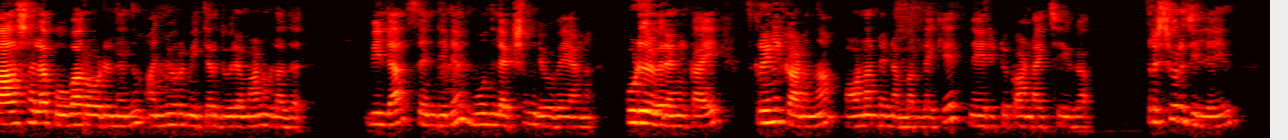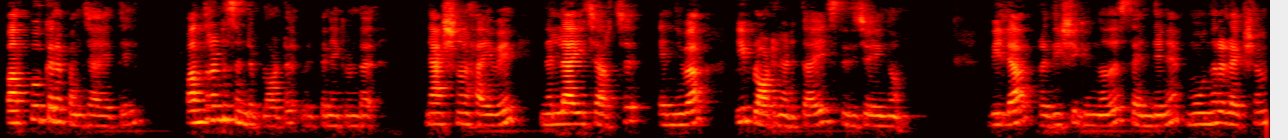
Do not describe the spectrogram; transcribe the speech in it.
പാറശാല പൂവ റോഡിൽ നിന്നും അഞ്ഞൂറ് മീറ്റർ ദൂരമാണുള്ളത്. വില സെന്റിന് മൂന്ന് ലക്ഷം രൂപയാണ്. കൂടുതൽ വിവരങ്ങൾക്കായി സ്ക്രീനിൽ കാണുന്ന ഓണറിന്റെ നമ്പറിലേക്ക് നേരിട്ട് കോൺടാക്റ്റ് ചെയ്യുക. തൃശൂർ ജില്ലയിൽ പർപ്പൂക്കര പഞ്ചായത്തിൽ പന്ത്രണ്ട് സെന്റ് പ്ലോട്ട് വിൽപ്പനയ്ക്കുണ്ട്. നാഷണൽ ഹൈവേ നെല്ലായി ചർച്ച് എന്നിവ ഈ പ്ലോട്ടിനടുത്തായി സ്ഥിതി ചെയ്യുന്നു. വില പ്രതീക്ഷിക്കുന്നത് സെന്റിന് മൂന്നര ലക്ഷം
